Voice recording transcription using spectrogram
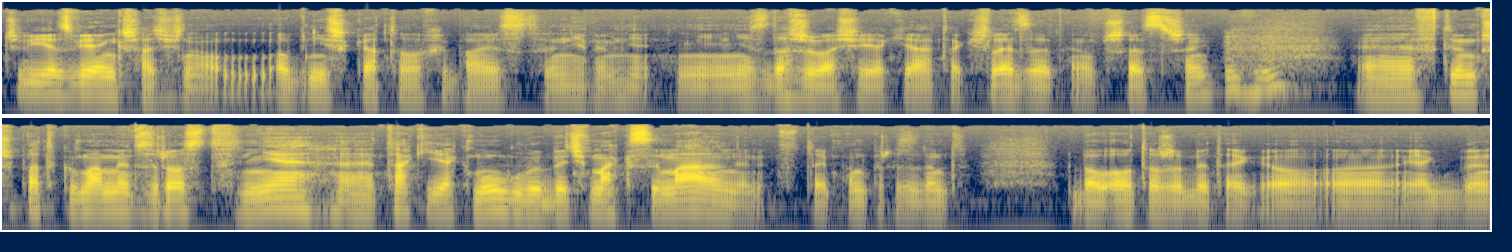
czyli je zwiększać. No, obniżka to chyba jest, nie wiem, nie, nie, nie zdarzyła się, jak ja tak śledzę tę przestrzeń. Mhm. E, W tym przypadku mamy wzrost nie e, taki, jak mógłby być maksymalny. Tutaj pan prezydent dbał o to, żeby tego e, jakby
